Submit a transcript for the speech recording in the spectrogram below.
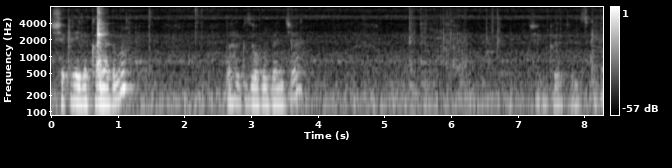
şekeriyle kaynadı mı daha güzel olur bence. Şöyle gördüğünüz gibi.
